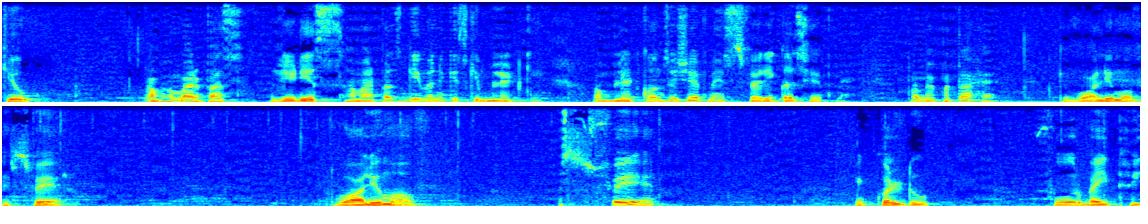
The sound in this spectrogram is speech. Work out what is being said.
cube अब हमारे पास रेडियस हमारे पास गिवन है किसकी? ब्लेड की। और ब्लेड कौन से शेप में? स्फेरिकल शेप में। तो हमें पता है कि volume of sphere volume of sphere equal to four by three,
